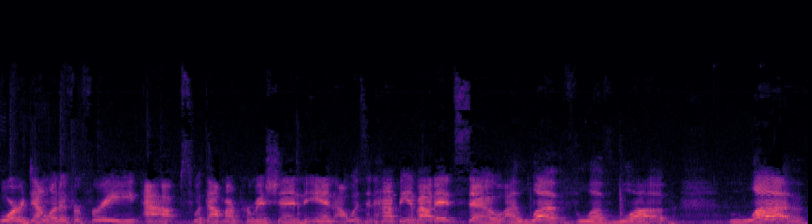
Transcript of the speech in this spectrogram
or downloaded for free apps without my permission and I wasn't happy about it. So I love, love, love, love,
